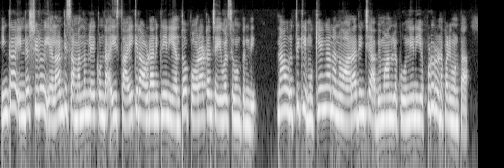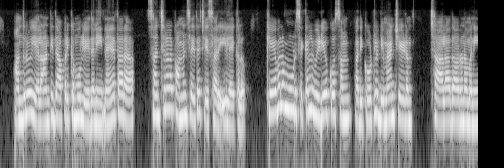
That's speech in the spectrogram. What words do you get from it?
ఇంకా ఇండస్ట్రీలో ఎలాంటి సంబంధం లేకుండా ఈ స్థాయికి రావడానికి నేను ఎంతో పోరాటం చేయవలసి ఉంటుంది. నా వృత్తికి ముఖ్యంగా నన్ను ఆరాధించే అభిమానులకు నేను ఎప్పుడూ రుణపడి ఉంటా. అందులో ఎలాంటి దాపరికమూ లేదని నయనతార సంచలన కామెంట్స్ అయితే చేశారు ఈ లేఖలో. కేవలం మూడు సెకండ్ల వీడియో కోసం పది కోట్లు డిమాండ్ చేయడం చాలా దారుణమని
